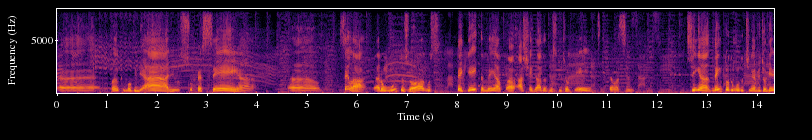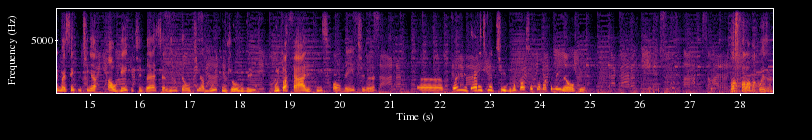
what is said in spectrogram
é, Banco Imobiliário, Super Senha, ah, sei lá, eram muitos jogos. Peguei também a, a- a chegada dos videogames, então assim, tinha, nem todo mundo tinha videogame, mas sempre tinha alguém que tivesse ali, então tinha muito jogo de muito Atari, principalmente, né? Foi, era divertido, não posso reclamar também não, viu? Posso falar uma coisa?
